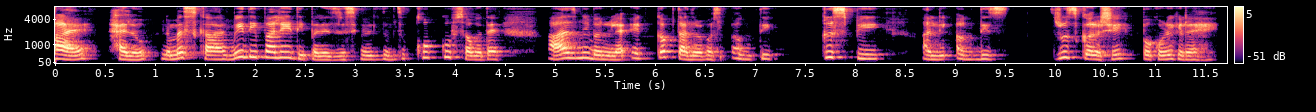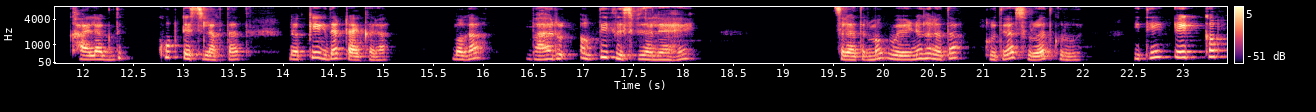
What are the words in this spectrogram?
हाय हॅलो नमस्कार. मी दीपाली. दीपालीज रेसिपीमध्ये तुमचं खूप खूप स्वागत आहे. आज मी बनवलं आहे एक कप तांदूळापासून अगदी क्रिस्पी आणि अगदीच रुचकर असे पकोडे केले आहे. खायला अगदी खूप टेस्टी लागतात. नक्की एकदा ट्राय करा. बघा बाहेर अगदी क्रिस्पी झाले आहे. चला तर मग वेळ न घालवता कृतीला सुरुवात करू इथे एक कप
